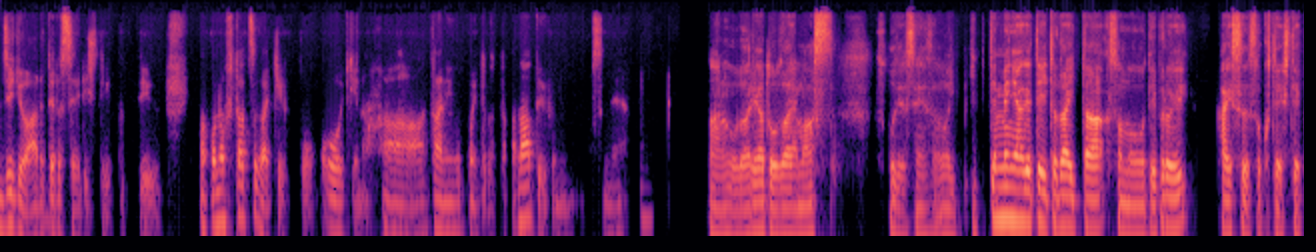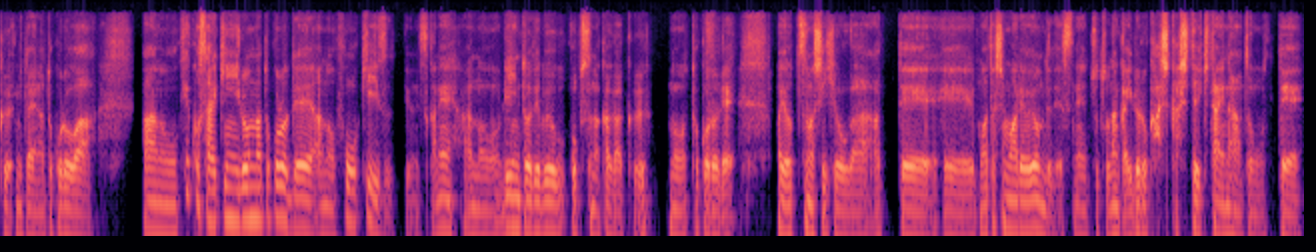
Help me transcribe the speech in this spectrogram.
事業をある程度整理していくっていう、まあ、この2つが結構大きなあターニングポイントだったかなというふうに思いますね。なるほど、ありがとうございます。そうですね、その1点目に挙げていただいた、そのデプロイ回数測定していくみたいなところは、あの結構最近いろんなところで、あの4キーズっていうんですかね、あのリーンとデブオプスの科学のところで、まあ、4つの指標があって、えー、私もあれを読んでですね、ちょっとなんかいろいろ可視化していきたいなと思って、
